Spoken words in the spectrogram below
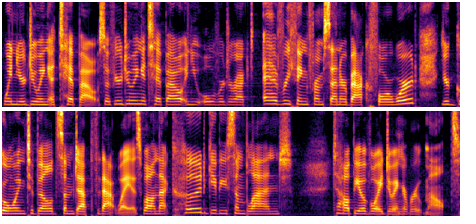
when you're doing a tip out. So if you're doing a tip out and you over direct everything from center back forward, you're going to build some depth that way as well. And that could give you some blend to help you avoid doing a root melt.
